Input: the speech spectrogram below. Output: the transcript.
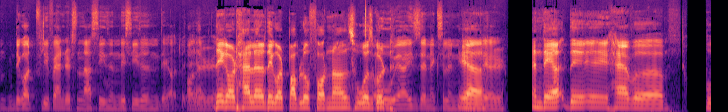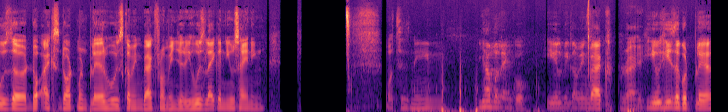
Mm, They got Felipe Anderson last season. This season, they got Haller. they got Haller, they got Pablo Fornals, who was good, Oh yeah, he's an excellent Yeah. player. and they are, they have uh, who's the ex Dortmund player who is coming back from injury, who is like a new signing. What's his name? Yarmolenko. He will be coming back. Right. He he's a good player.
